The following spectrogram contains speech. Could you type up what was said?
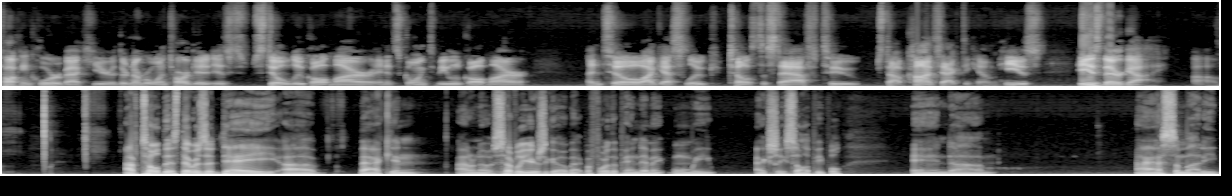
talking quarterback here, their number one target is still Luke Altmyer, and it's going to be Luke Altmyer until I guess Luke tells the staff to stop contacting him. He is he is their guy. Um, I've told this. There was a day uh, back in I don't know several years ago, back before the pandemic, when we actually saw people, and um, I asked somebody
